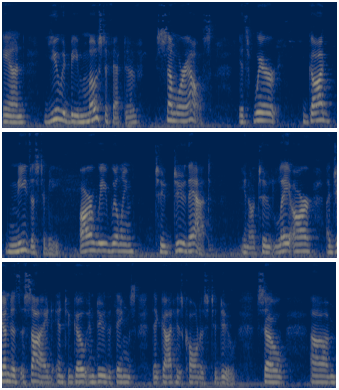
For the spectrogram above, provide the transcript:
and you would be most effective somewhere else. It's where God needs us to be. Are we willing to do that? You know, to lay our agendas aside and to go and do the things that God has called us to do. So, um,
